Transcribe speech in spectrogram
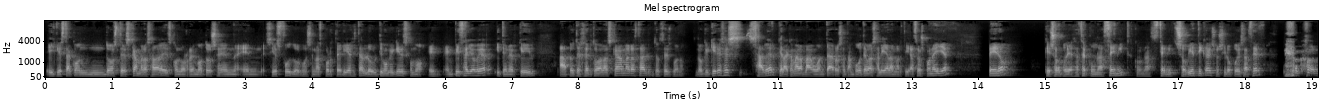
y que está con dos, tres cámaras a la vez, con los remotos en, si es fútbol, pues en las porterías y tal, lo último que quieres es como eh, empieza a llover y tener que ir a proteger todas las cámaras, tal, entonces, bueno, lo que quieres es saber que la cámara va a aguantar, o sea, tampoco te va a salir a la martillazos con ella, pero que eso lo podías hacer con una Zenit, con una Zenit soviética, eso sí lo puedes hacer, pero con,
